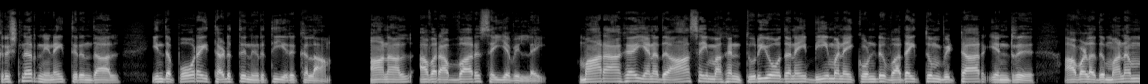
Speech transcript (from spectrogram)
கிருஷ்ணர் நினைத்திருந்தால் இந்த போரை தடுத்து நிறுத்தியிருக்கலாம் ஆனால் அவர் அவ்வாறு செய்யவில்லை. மாறாக எனது ஆசை மகன் துரியோதனை பீமனை கொண்டு வதைத்தும் விட்டார் என்று அவளது மனம்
